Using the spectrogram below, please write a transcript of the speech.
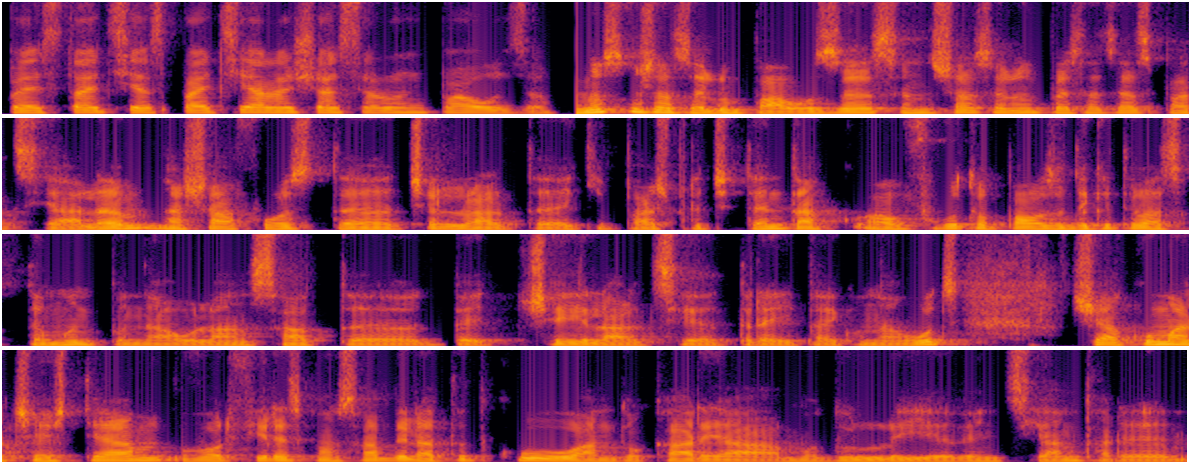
pe stația spațială, șase luni pauză. Nu sunt șase luni pauză, sunt șase luni pe stația spațială. Așa a fost uh, celălalt echipaj precedent. Au făcut o pauză de câteva săptămâni până au lansat pe ceilalți trei taikonauți și acum aceștia vor fi responsabili atât cu andocarea modulului Vențian, care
